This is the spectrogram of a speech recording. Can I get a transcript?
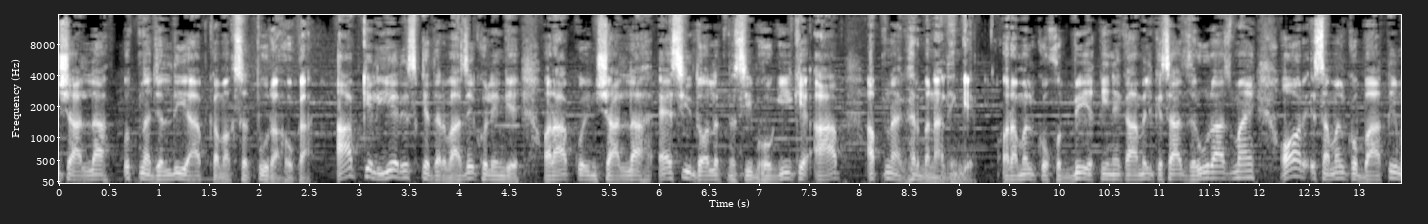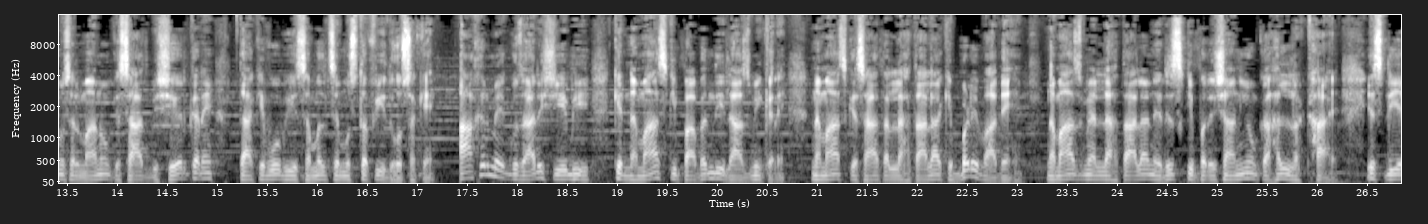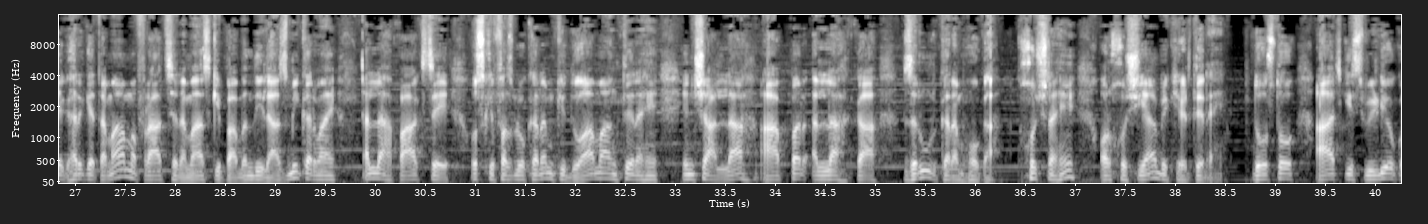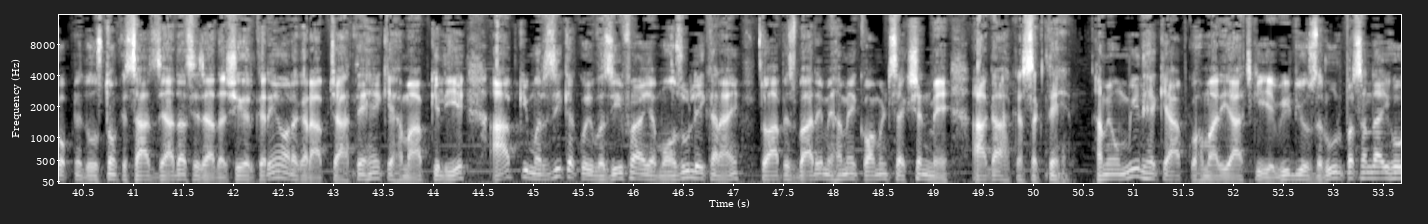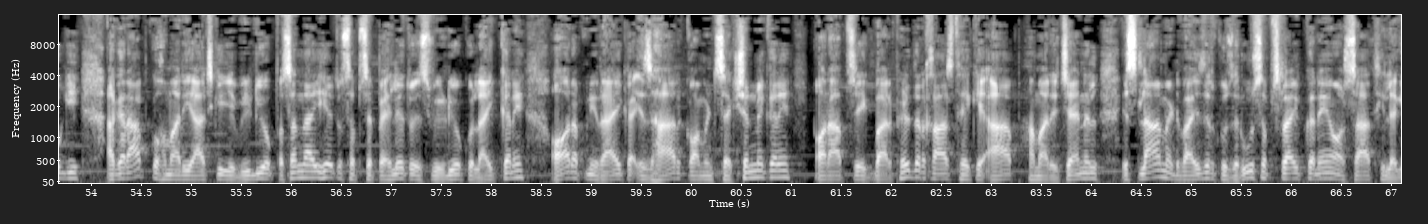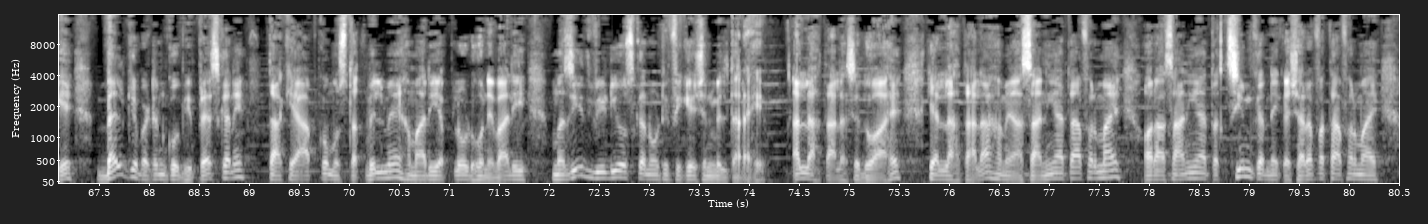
उतना जल्दी आपका मकसद पूरा होगा। आपके लिए रिस्क के दरवाजे खुलेंगे और आपको इंशाला ऐसी दौलत नसीब होगी कि आप अपना घर बना लेंगे। और अमल को खुद भी यकीन कामिल के साथ ज़रूर आजमाएँ और इस अमल को बाकी मुसलमानों के साथ भी शेयर करें ताकि वो भी इस अमल से मुस्तफ़ हो सकें। आखिर में एक गुजारिश ये भी कि नमाज़ की पाबंदी लाजमी करें। नमाज़ के साथ अल्लाह ताला के बड़े वादे हैं। नमाज़ में अल्लाह ताला ने रिस्क की परेशानियों का हल रखा है। इसलिए घर के तमाम अफराद से नमाज़ की पाबंदी लाजमी करवाएँ। अल्लाह पाक से उसके फजलो करम की दुआ मांगते रहें। इन आप पर अल्लाह का ज़रूर करम होगा। खुश रहें और खुशियाँ बिखेरते रहें। दोस्तों, आज की इस वीडियो को अपने दोस्तों के साथ ज़्यादा से ज़्यादा शेयर करें और अगर आप चाहते हैं कि हम आपके लिए आपकी मर्ज़ी का कोई वजीफा या मौजू लेकर आए तो आप इस बारे में हमें कॉमेंट सेक्शन में आगाह कर सकते हैं। हमें उम्मीद है कि आपको हमारी आज की ये वीडियो ज़रूर पसंद आई होगी। अगर आपको हमारी आज की ये वीडियो पसंद आई है तो सबसे पहले तो इस वीडियो को लाइक करें और अपनी राय का इजहार कमेंट सेक्शन में करें और आपसे एक बार फिर दरखास्त है कि आप हमारे चैनल इस्लाम एडवाइजर को ज़रूर सब्सक्राइब करें और साथ ही लगे बेल के बटन को भी प्रेस करें ताकि आपको मुस्तकबिल में हमारी अपलोड होने वाली मजीद वीडियोज़ का नोटिफिकेशन मिलता रहे। अल्लाह ताला से दुआ है कि अल्लाह ताला हमें आसानियाँ अता फरमाए और आसानियाँ तकसीम करने का शरफ अता फरमाए।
